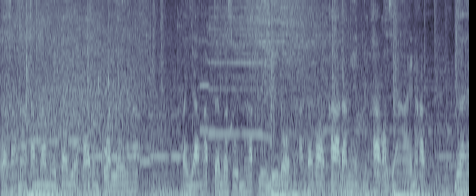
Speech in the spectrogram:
ก็สามารถทำดาเมจได้เยอะพอสมควรเลยนะครับพยายามอัพเติมกระสุนนะครับหรือรีโหลดนะครับแล้วก็ค่าดาเมจหรือค่าความเสียหายนะครับ เพื่อให้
